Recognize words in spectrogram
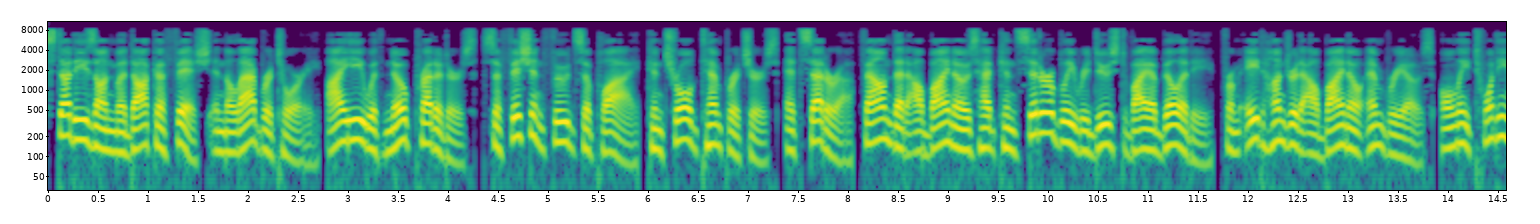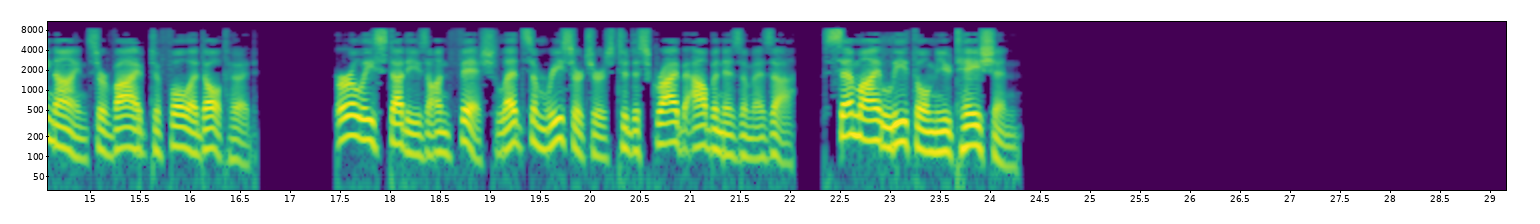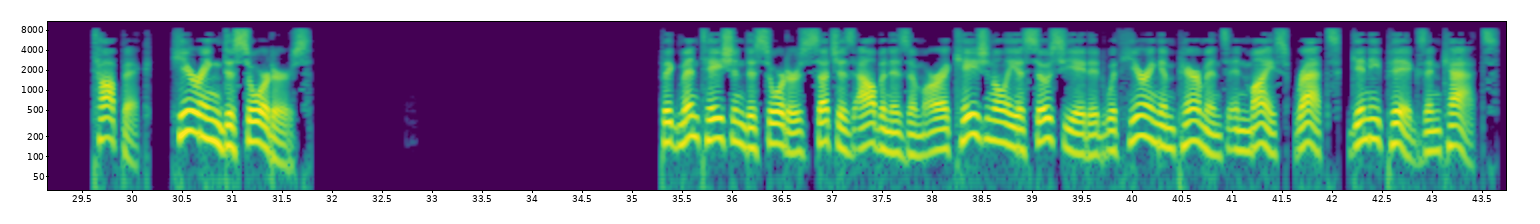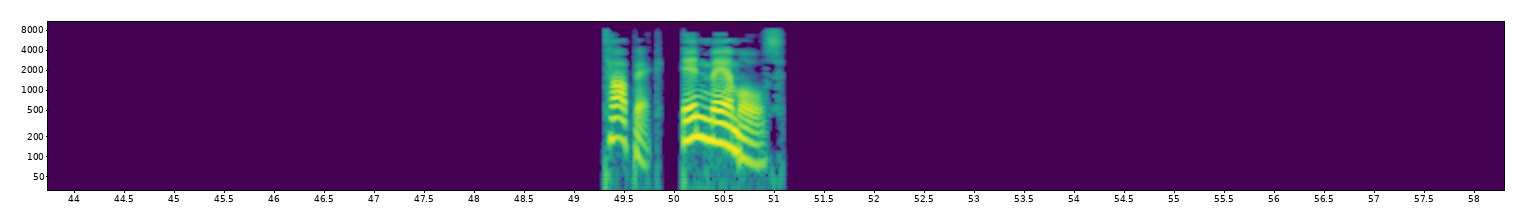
Studies on Medaka fish in the laboratory, i.e. with no predators, sufficient food supply, controlled temperatures, etc., found that albinos had considerably reduced viability. From 800 albino embryos, only 29 survived to full adulthood. Early studies on fish led some researchers to describe albinism as a semi-lethal mutation Topic: Hearing disorders. Pigmentation disorders such as albinism are occasionally associated with hearing impairments in mice, rats, guinea pigs and cats. Topic: In mammals.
